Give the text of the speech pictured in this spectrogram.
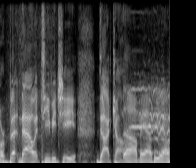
or bet now at tvg.com. Oh man, you know,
